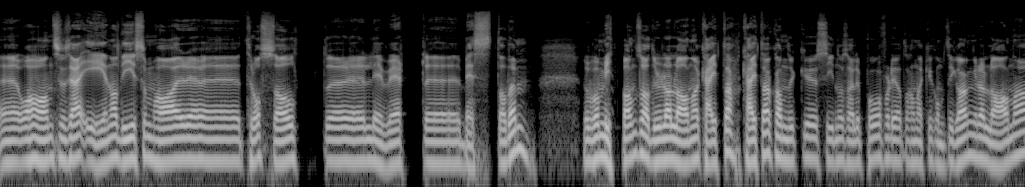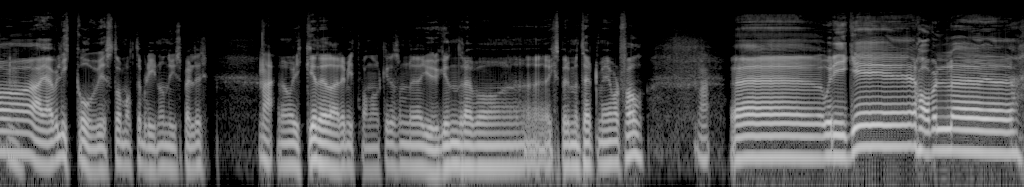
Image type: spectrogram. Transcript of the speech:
Og han syns jeg er en av de som har tross alt levert Eh, best av dem. På midtbanen så hadde du Lalana Keita. Keita kan du ikke si noe særlig på, fordi han er ikke kommet i gang. Lalana mm. er jeg vel ikke overbevist om at det blir noen ny spiller. Nei. Og ikke det der midtbaneankeret som Jürgen drev og eh, eksperimenterte med, i hvert fall. Eh, Origi har vel uh,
